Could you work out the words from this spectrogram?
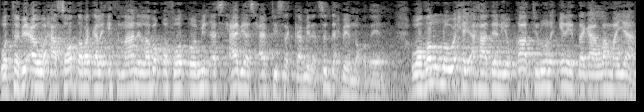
watabicahu waxaa soo dabagalay inaani laba qofood oo min asxaabi asxaabtiisa ka mida saddex bay noqdeen. Wadalluu waxay ahaadeen yuqaatiluuna inay dagaalamayaan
